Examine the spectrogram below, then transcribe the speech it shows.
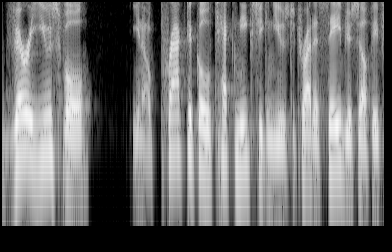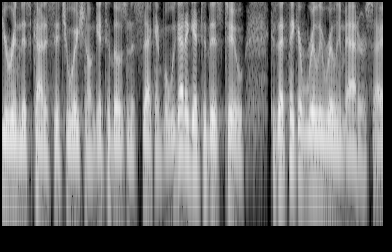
very useful, you know, practical techniques you can use to try to save yourself if you're in this kind of situation. I'll get to those in a second. But we got to get to this too, because I think it really, really matters. I,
